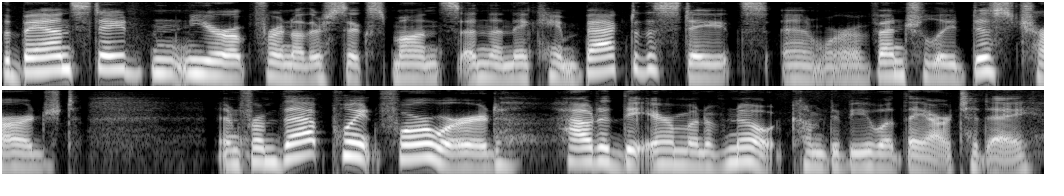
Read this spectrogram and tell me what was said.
the band stayed in Europe for another six months, and then they came back to the States and were eventually discharged. And from that point forward, how did the Airmen of Note come to be what they are today?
